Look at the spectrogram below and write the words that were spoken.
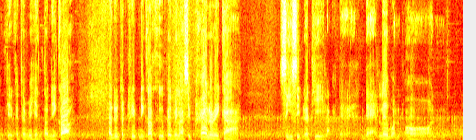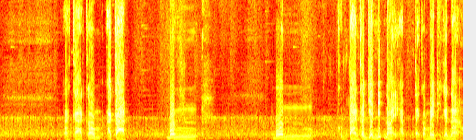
สังเกตก็จะไม่เห็นตอนนี้ก็ถ้าดูจากคลิปนี้ก็คือเป็นเวลา 15นาฬิกา 40 นาทีละแดดเริ่มอ่อนๆอากาศก็อากาศ บน บนขุนตาลก็เย็นนิดหน่อยครับ แต่ก็ไม่ถึงกับหนาว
